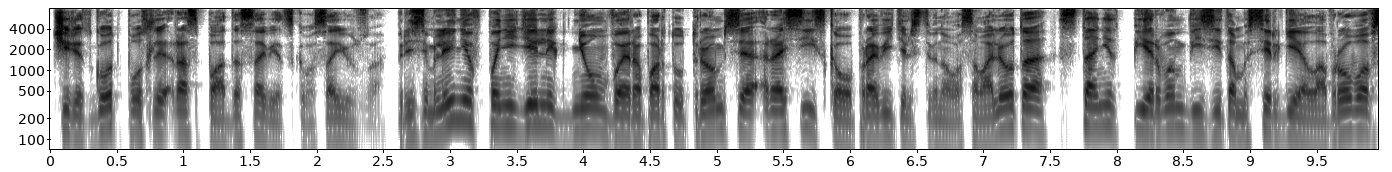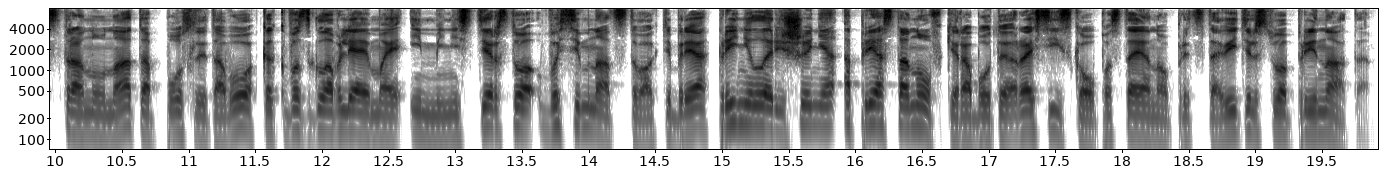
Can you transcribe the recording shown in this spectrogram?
через год после распада Советского Союза. Приземление в понедельник днем в аэропорту Тремся российского правительственного самолета станет первым визитом Сергея Лаврова в страну НАТО после того, как возглавляемое им министерство 18 октября приняло решение о приостановке работы российского постоянного представительства при НАТО.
